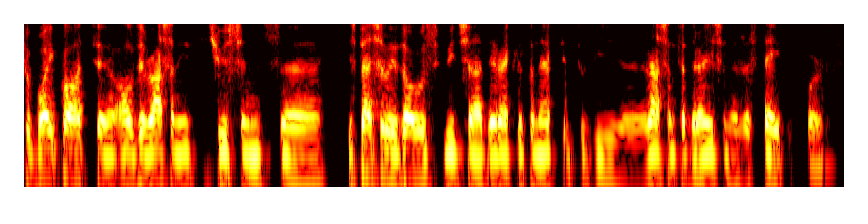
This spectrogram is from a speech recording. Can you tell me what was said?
to boycott uh, all the Russian institutions, uh, especially those which are directly connected to the uh, Russian Federation as a state, of course.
